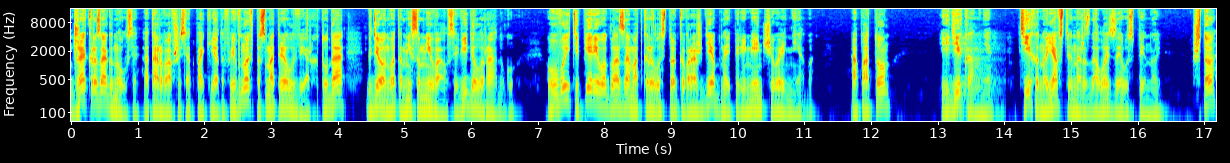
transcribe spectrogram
Джек разогнулся, оторвавшись от пакетов, и вновь посмотрел вверх, туда, где он в этом не сомневался, видел радугу. Увы, теперь его глазам открылось только враждебное переменчивое небо. А потом «Иди ко мне», тихо, но явственно раздалось за его спиной. «Что?»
